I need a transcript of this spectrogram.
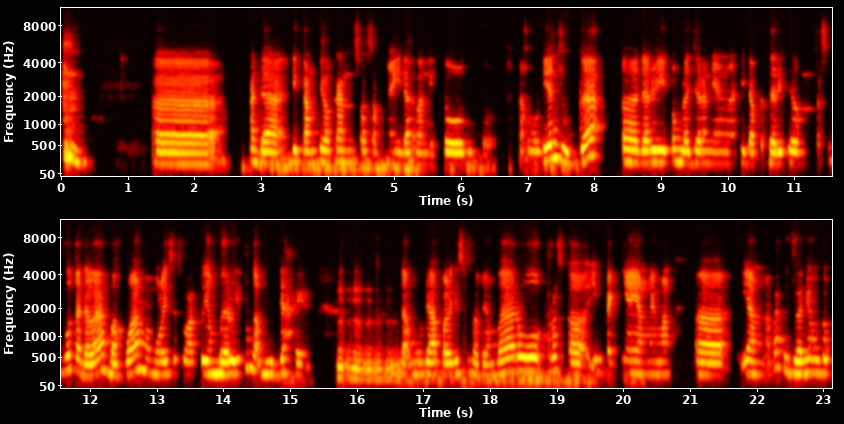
eh, ada ditampilkan sosoknya Idahlan itu gitu. Nah kemudian juga uh, dari pembelajaran yang didapat dari film tersebut adalah bahwa memulai sesuatu yang baru itu nggak mudah ya. Nggak mudah apalagi sesuatu yang baru. Terus uh, impactnya yang memang uh, yang apa tujuannya untuk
